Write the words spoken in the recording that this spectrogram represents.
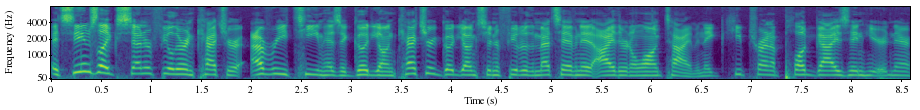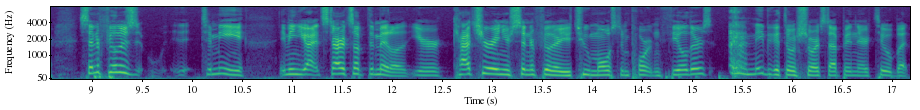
it seems like center fielder and catcher. Every team has a good young catcher, good young center fielder. The Mets haven't had either in a long time, and they keep trying to plug guys in here and there. Center fielders, to me, I mean, you got it starts up the middle. Your catcher and your center fielder are your two most important fielders. Maybe you could throw shortstop in there too, but.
